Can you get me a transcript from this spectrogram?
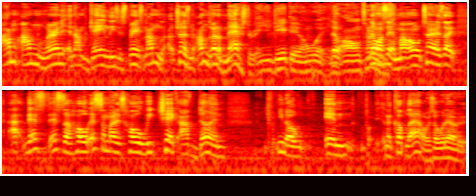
I'm I'm learning and I'm gaining these experiences. And I'm trust me, I'm gonna master it. And you did that on what your own terms. No, I'm saying my own terms. Like I, that's that's a whole that's somebody's whole week check I've done, you know, in in a couple of hours or whatever.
